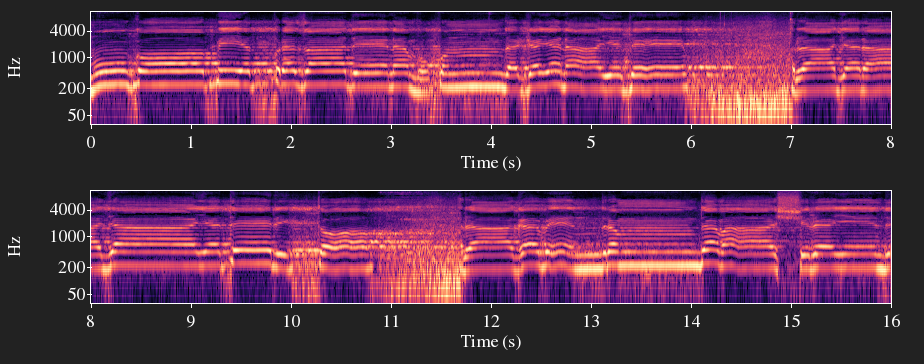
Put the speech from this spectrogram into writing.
मूकोऽपि यत्प्रसादेन मुकुन्दशयनायते। राजराजायते रिक्तो राघवेन्द्रं दमाश्रयेद्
